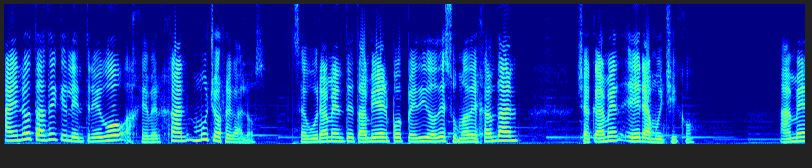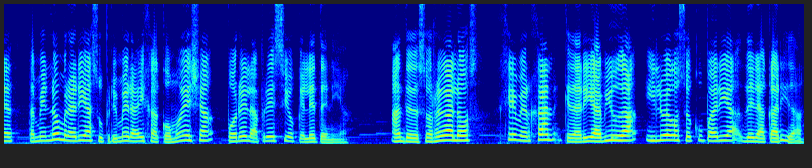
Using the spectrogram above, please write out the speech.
hay notas de que le entregó a Heberhan muchos regalos, seguramente también por pedido de su madre Handan, ya que Ahmed era muy chico. Ahmed también nombraría a su primera hija como ella por el aprecio que le tenía. Antes de esos regalos, Heberhan quedaría viuda y luego se ocuparía de la caridad.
